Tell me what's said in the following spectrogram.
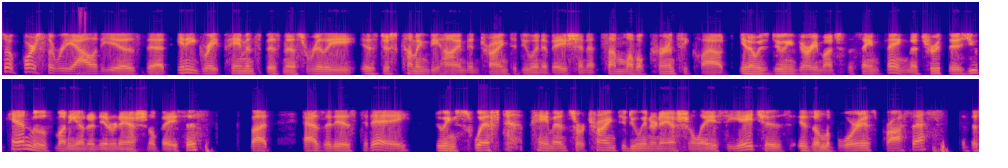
So, of course, the reality is that any great payments business really is just coming behind and trying to do innovation at some level. Currency Cloud, you know, is doing very much the same thing. The truth is, you can move money on an international basis, but as it is today, doing SWIFT payments or trying to do international ACHs is a laborious process. The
